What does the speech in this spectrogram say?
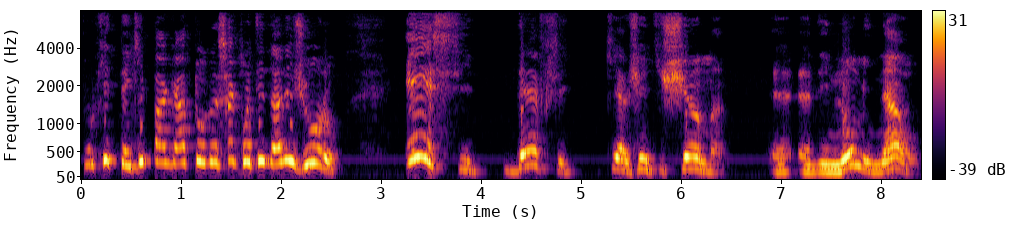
Porque tem que pagar toda essa quantidade de juro. Esse déficit que a gente chama é, é de nominal,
